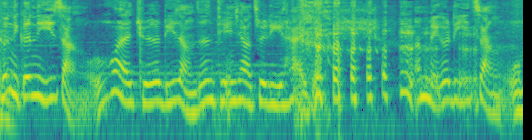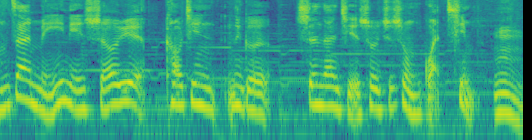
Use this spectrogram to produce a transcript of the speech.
可你跟里长，我后来觉得里长真是天下最厉害的。啊，每个里长，我们在每一年十二月靠近那个圣诞节的时候，就是我们管庆，嗯，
